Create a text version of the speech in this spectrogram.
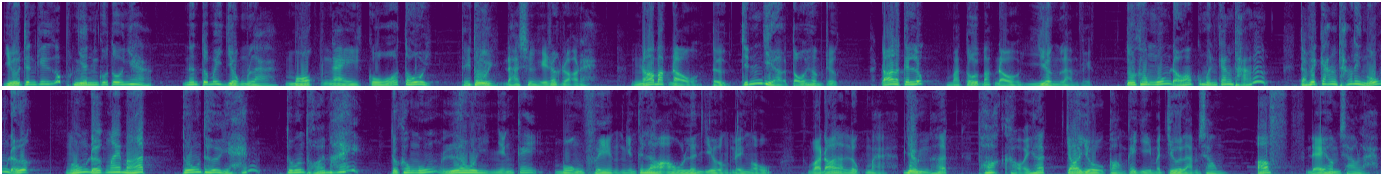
dựa trên cái góc nhìn của tôi nha. Nên tôi mới dùng là một ngày của tôi. Thì tôi đã suy nghĩ rất rõ ràng nó bắt đầu từ 9 giờ tối hôm trước. Đó là cái lúc mà tôi bắt đầu dừng làm việc. Tôi không muốn đầu óc của mình căng thẳng. Tại vì căng thẳng thì ngủ không được. Ngủ không được mai mệt. Tôi muốn thư giãn. Tôi muốn thoải mái. Tôi không muốn lôi những cái muộn phiền, những cái lo âu lên giường để ngủ. Và đó là lúc mà dừng hết, thoát khỏi hết. Cho dù còn cái gì mà chưa làm xong, off để hôm sau làm.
